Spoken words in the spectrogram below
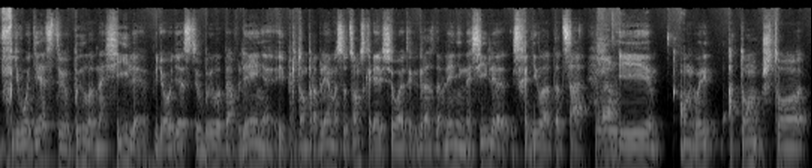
в его детстве было насилие, в его детстве было давление, и при том проблемы с отцом, скорее всего, это как раз давление и насилие исходило от отца. Да. И он говорит о том, что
